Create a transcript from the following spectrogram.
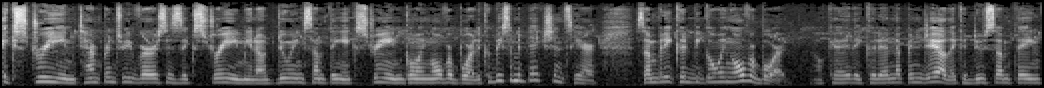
extreme. Temperance reverse is extreme, you know, doing something extreme, going overboard. There could be some addictions here. Somebody could be going overboard okay? They could end up in jail. They could do something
